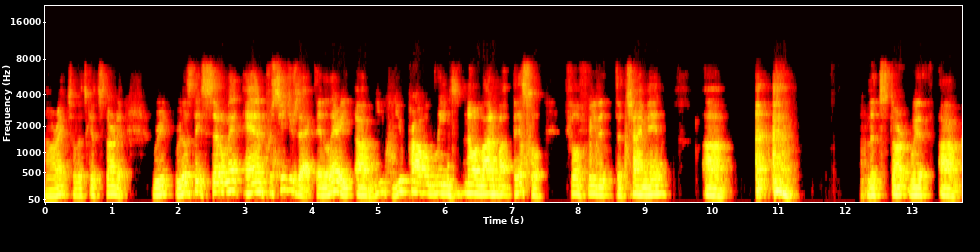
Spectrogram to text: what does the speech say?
All right, so let's get started. Re Real Estate Settlement and Procedures Act. And Larry, um, you, you, probably know a lot about this, so feel free to, to chime in. Um, let's start with um,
